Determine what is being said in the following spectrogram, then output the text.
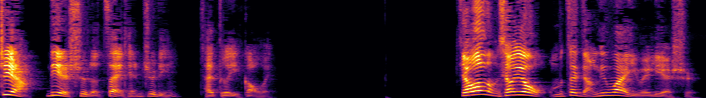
这样烈士的在天之灵才得以告慰。”讲完冷香佑，我们再讲另外一位烈士，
